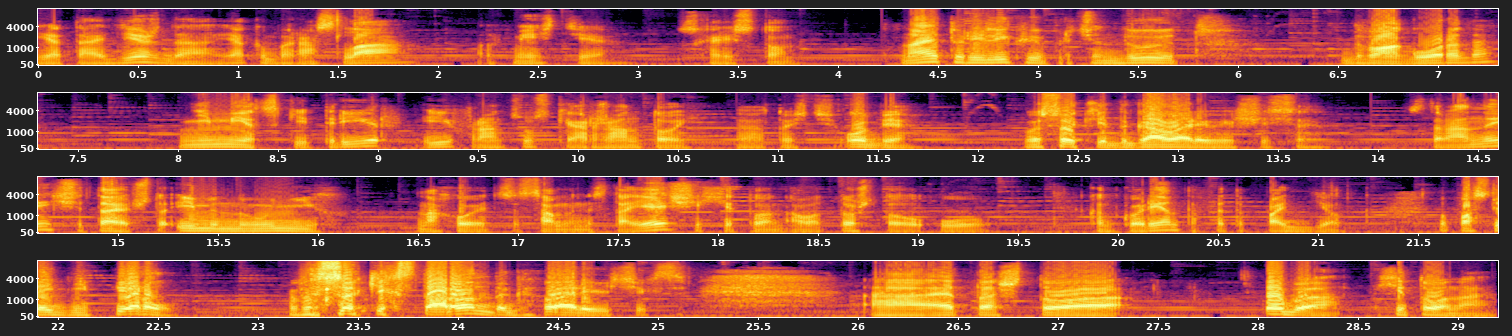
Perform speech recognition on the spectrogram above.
и эта одежда якобы росла вместе с Христом. На эту реликвию претендуют два города, немецкий Трир и французский Аржантой. Э, то есть обе высокие договаривающиеся стороны считают, что именно у них находится самый настоящий хитон, а вот то, что у конкурентов, это подделка. Но последний перл высоких сторон договаривающихся, э, это что оба хитона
